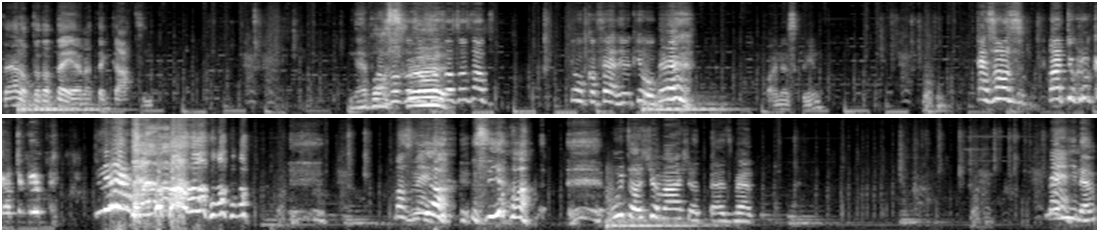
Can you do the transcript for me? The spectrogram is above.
Te elloptad a tejemet, te gáci. Ne Az, bassz az, az, az, föl! az, az, az! Jók a felhők, jók! Ne! Final screen. Ez az! Átugrok, átugrok! Ne! Bazd meg! Szia! Szia! Utolsó másodpercben. Ne! menj innen,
